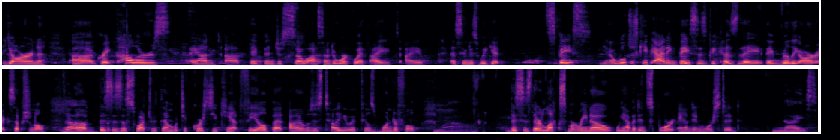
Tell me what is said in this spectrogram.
yarn, uh, great colors, and uh, they've been just so awesome to work with. I, I, as soon as we get space, you know, we'll just keep adding bases because they they really are exceptional. No. Um, this is a swatch with them, which of course you can't feel, but I will just tell you, it feels wonderful. Wow. This is their Lux Merino. We have it in sport and in worsted. Nice.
